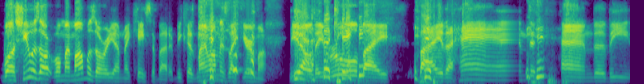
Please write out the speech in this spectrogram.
Well, she was well. My mom was already on my case about it because my mom is like your mom. You yeah, know, they okay. rule by by the hand and the the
